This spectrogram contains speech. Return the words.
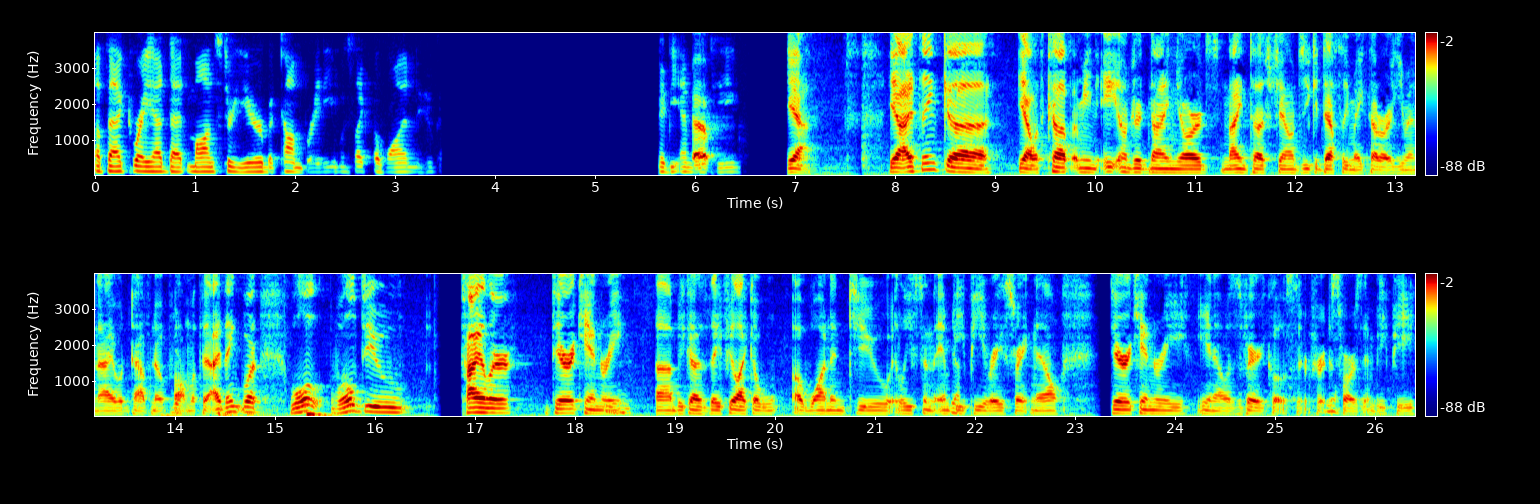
effect where he had that monster year, but Tom Brady was like the one who maybe MVP. Yeah. Yeah, I think uh yeah, with Kupp, I mean 809 yards, 9 touchdowns, you could definitely make that argument. I would have no problem with it. I think what we'll we'll do Kyler, Derrick Henry Mm-hmm. uh, because they feel like a, a 1 and 2 at least in the MVP race right now. Derrick Henry, you know, is very close there for, as far as MVP.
